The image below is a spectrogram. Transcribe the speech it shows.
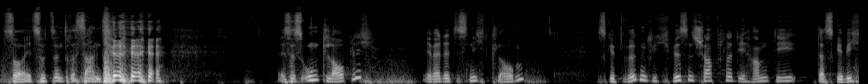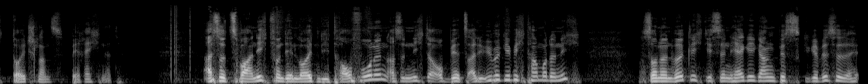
So, jetzt wird es interessant. es ist unglaublich, ihr werdet es nicht glauben. Es gibt wirklich Wissenschaftler, die haben die, das Gewicht Deutschlands berechnet. Also zwar nicht von den Leuten, die drauf wohnen, also nicht, ob wir jetzt alle Übergewicht haben oder nicht, sondern wirklich, die sind hergegangen bis gewisse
